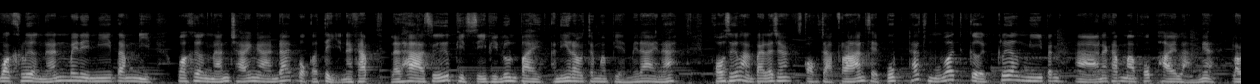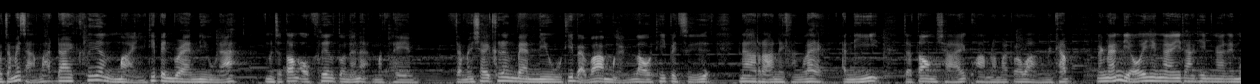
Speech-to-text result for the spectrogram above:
ว่าเครื่องนั้นไม่ได้มีตำหนิว่าเครื่องนั้นใช้งานได้ปกตินะครับและถ้าซื้อผิดสีผิดรุ่นไป อันนี้เราจะมาเปลี่ยนไม่ได้นะพอซื้อผ่านไปแล้วใช่ไหมออกจากร้านเสร็จปุ๊บถ้าสมมติว่าเกิดเครื่องมีปัญหานะครับมาพบภายหลังเนี่ยเราจะไม่สามารถได้เครื่องใหม่ที่เป็นแบรนด์นิวนะมันจะต้องเอาเครื่องตัวนั้นนะมาเคลม จะไม่ใช่เครื่องแบรนด์นิวที่แบบว่าเหมือนเราที่ไปซื้อหน้าร้านในครั้งแรก อันนี้จะต้องใช้ความระมัดระวังนะครับ ดังนั้นเดี๋ยวยังไงทางทีมงานไอโม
